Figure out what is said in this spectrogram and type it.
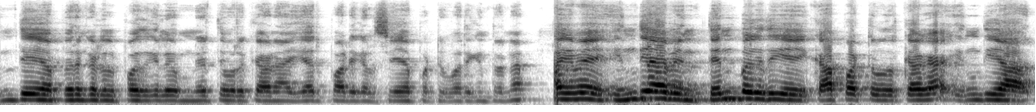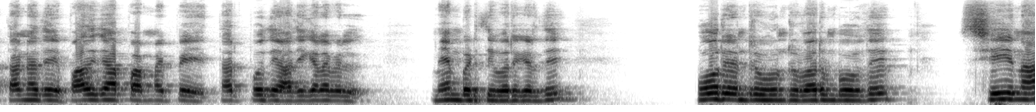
இந்திய பெருங்கடல் பகுதிகளிலும் நிறுத்துவதற்கான ஏற்பாடுகள் செய்யப்பட்டு வருகின்றன. ஆகவே இந்தியாவின் தென்பகுதியை காப்பாற்றுவதற்காக இந்தியா தனது பாதுகாப்பு அமைப்பை தற்போது அதிக அளவில் மேம்படுத்தி வருகிறது. போர் என்று ஒன்று வரும்போது சீனா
